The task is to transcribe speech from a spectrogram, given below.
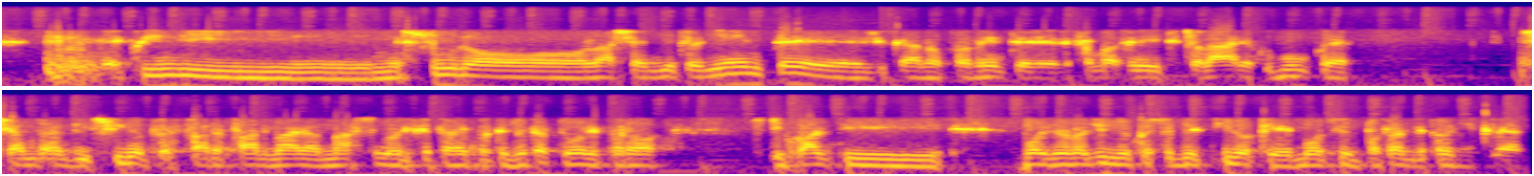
e quindi nessuno lascia indietro niente, giocheranno probabilmente le formazioni titolari o comunque ci andrà vicino per fare fare al massimo rispettare qualche giocatore, però tutti quanti vogliono raggiungere questo obiettivo che è molto importante per ogni club.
